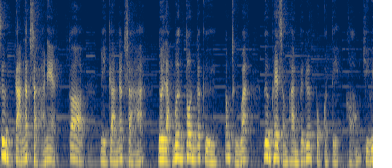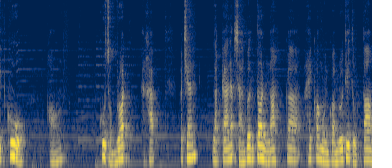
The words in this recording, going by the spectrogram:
ซึ่งการรักษาเนี่ย ก็มีการรักษาโดยหลักเบื้องต้นก็คือ ต้องถือว่าเรื่องเพศสัมพันธ์เป็นเรื่องปกติของชีวิตคู่ของคู่สมรสนะครับ เพราะฉะนั้นหลักการรักษาเบื้องต้นเนาะก็ให้ข้อมูลความรู้ที่ถูกต้อง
